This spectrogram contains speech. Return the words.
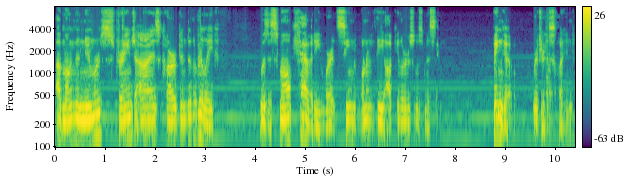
among the numerous strange eyes carved into the relief, was a small cavity where it seemed one of the oculars was missing. Bingo! Richard exclaimed.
